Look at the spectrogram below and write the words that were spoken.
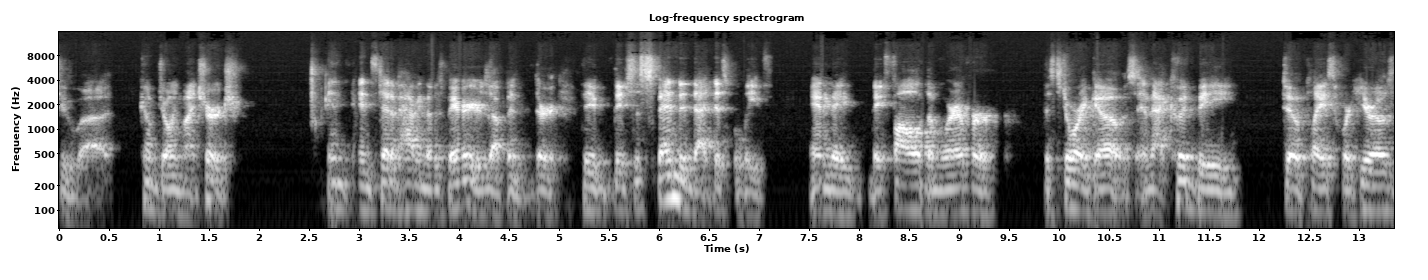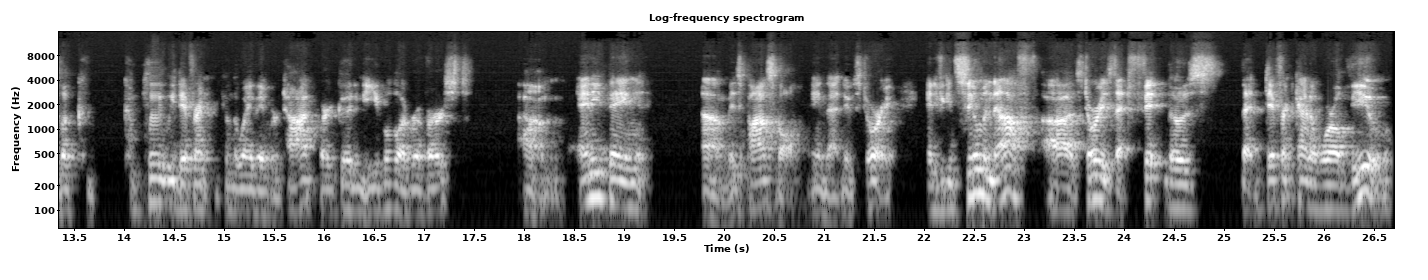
to uh, come join my church." And instead of having those barriers up, and they're they they've suspended that disbelief and they they follow them wherever the story goes, and that could be to a place where heroes look completely different from the way they were taught, where good and evil are reversed um, anything um, is possible in that new story. And if you consume enough uh, stories that fit those that different kind of worldview,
